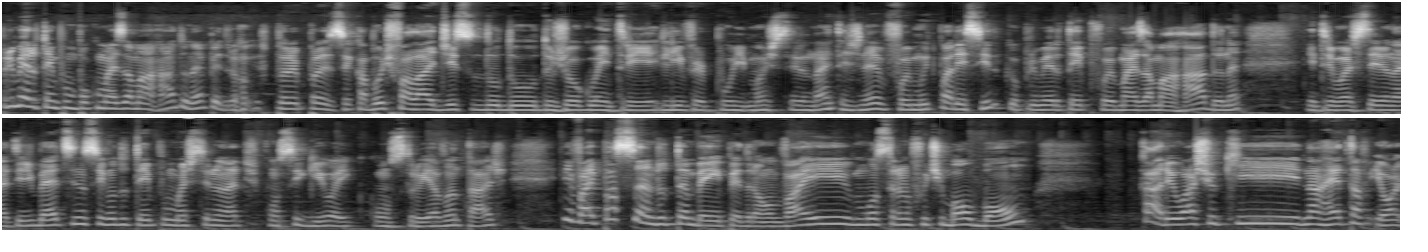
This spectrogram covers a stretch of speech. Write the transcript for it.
Primeiro tempo um pouco mais amarrado, né, Pedro? Você acabou de falar disso do, do, do, jogo entre Liverpool e Manchester United, né? Foi muito parecido, porque o primeiro tempo foi mais amarrado, né? Entre Manchester United e Betis, e no segundo tempo o Manchester United conseguiu aí construir a vantagem. E vai passando também, Pedrão. Vai mostrando futebol bom. Cara, eu acho que na reta. Eu,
